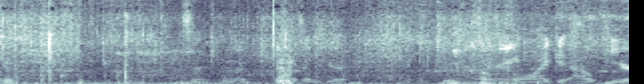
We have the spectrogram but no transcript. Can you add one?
Is there are there guys over here? Can you I get out here?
